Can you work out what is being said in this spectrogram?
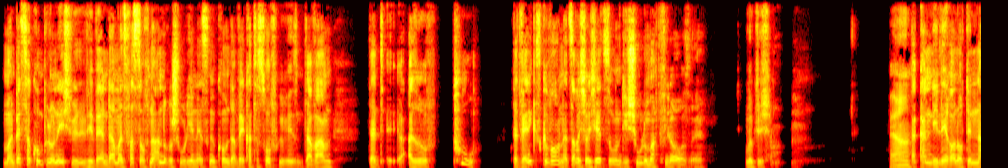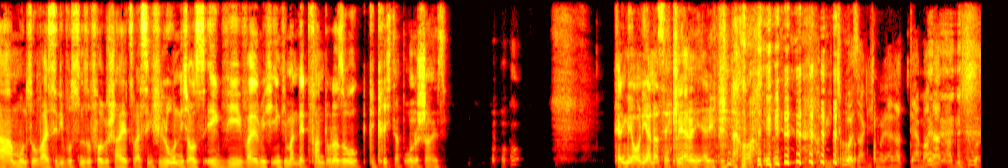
Mein bester Kumpel und ich, wir, wir wären damals fast auf eine andere Schule hier in Essen gekommen, da wäre Katastrophe gewesen. Da waren, das, also, puh, das wäre nichts geworden, das sage ich euch jetzt so. Und die Schule macht viel aus, ey. Wirklich. Ja. Da kannten die Lehrer noch den Namen und so, weißt du, die wussten so voll Bescheid. Weißt du, wie viel Lohn ich aus irgendwie, weil mich irgendjemand nett fand oder so, gekriegt habe, ohne Scheiß. Kann ich mir auch nicht anders erklären, wenn ich ehrlich bin. Abitur, sag ich nur. Der, der Mann hat Abitur.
